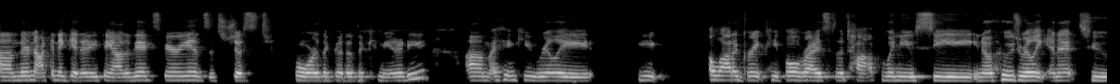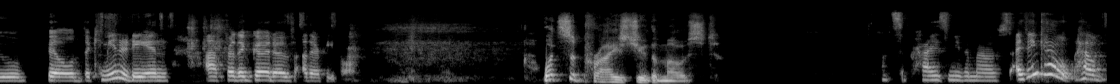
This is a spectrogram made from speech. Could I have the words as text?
um, they're not going to get anything out of the experience. It's just for the good of the community um, I think you really, you, a lot of great people rise to the top when you see, you know, who's really in it to build the community and uh, for the good of other people. What surprised you the most? What surprised me the most? I think how how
